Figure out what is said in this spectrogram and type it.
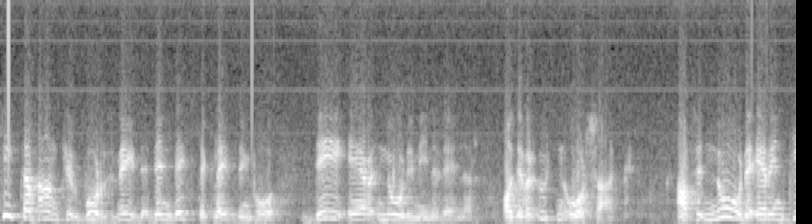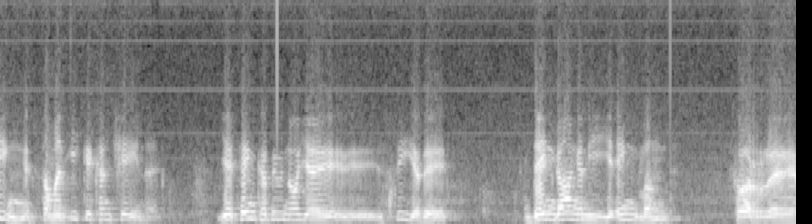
sitter han til bords med den beste kledning på. Det er nåde, mine venner. Og det var uten årsak. Altså, nåde er en ting som man ikke kan tjene. Jeg tenker nå når jeg uh, sier det Den gangen i England for uh,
